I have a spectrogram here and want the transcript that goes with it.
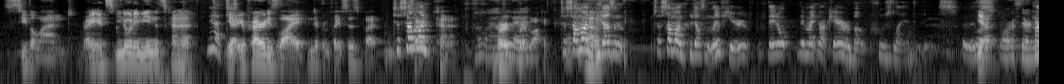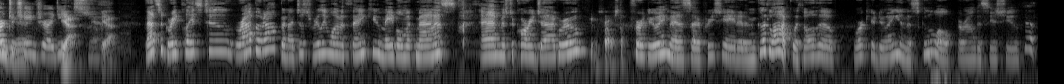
see the land, right? It's you know what I mean. It's kind of Yeah. Yeah, your priorities lie in different places, but to someone kind of Oh, that's bird okay. bird walking. to That's someone who uh, doesn't to someone who doesn't live here, they don't they might not care about whose land it is. It's Yeah. Or if they're new hard to here. change your ideas. Yeah, yeah. That's a great place to wrap it up. And I just really want to thank you, Mabel McManus and Mr. Corey Jhagru, no for doing this. I appreciate it. And good luck with all the work you're doing in the school around this issue. Yeah.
